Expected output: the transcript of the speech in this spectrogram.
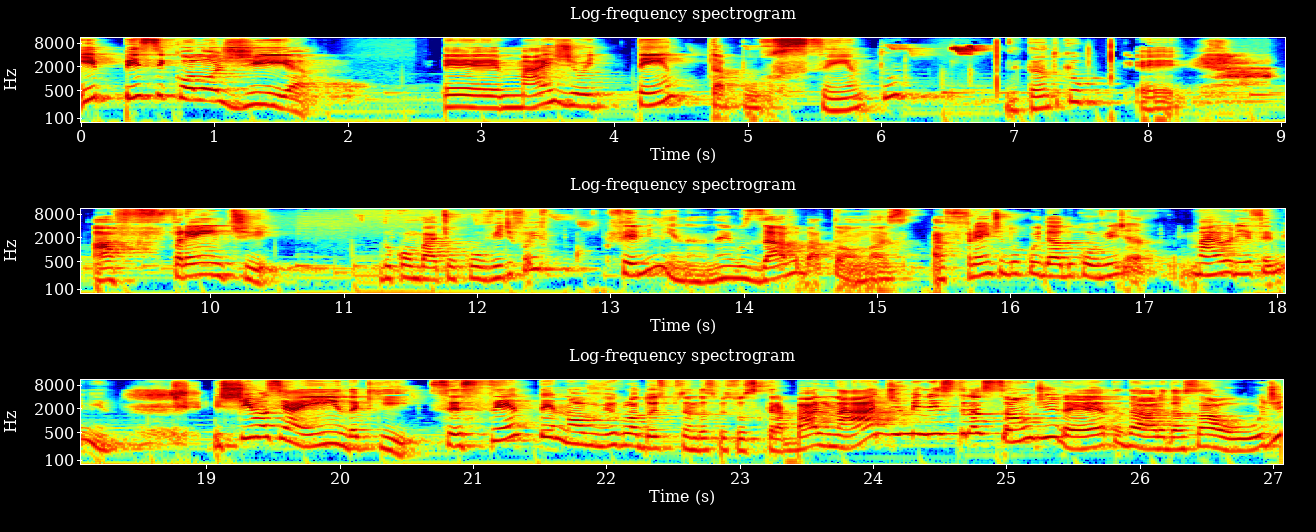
e psicologia, é, mais de 80%. Né? Tanto que o, é, a frente do combate ao Covid foi feminina, né? Usava batom. Nós, a frente do cuidado do Covid, a maioria feminina. Estima-se ainda que 69,2% das pessoas que trabalham na administração direta da área da saúde,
